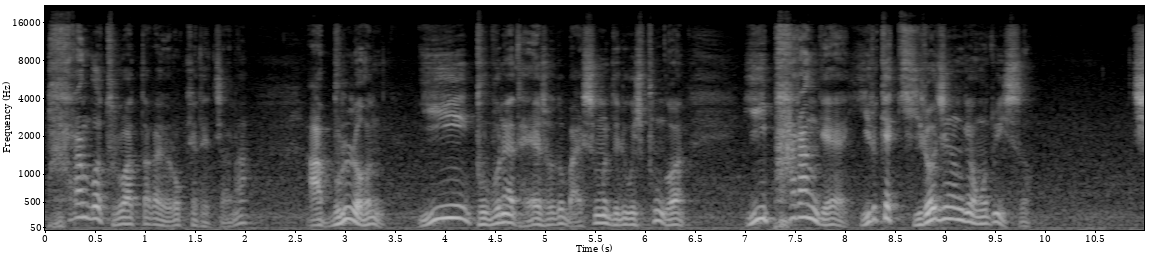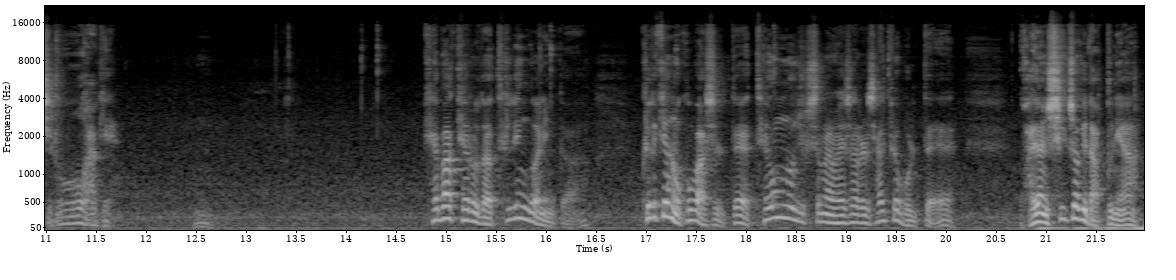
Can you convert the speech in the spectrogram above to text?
파란 거 들어왔다가 이렇게 됐잖아. 아 물론 이 부분에 대해서도 말씀을 드리고 싶은 건 이 파란 게 이렇게 길어지는 경우도 있어. 지루하게. 음. 케바케로 다 틀린 거니까. 그렇게 놓고 봤을 때 태용로직스라는 회사를 살펴볼 때 과연 실적이 나쁘냐?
